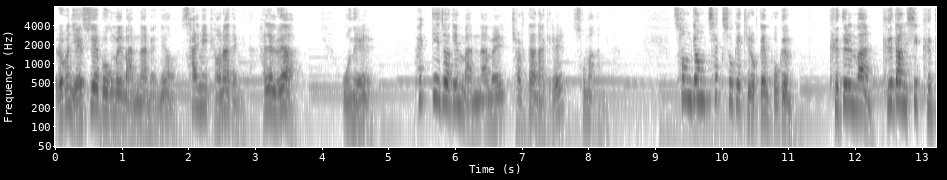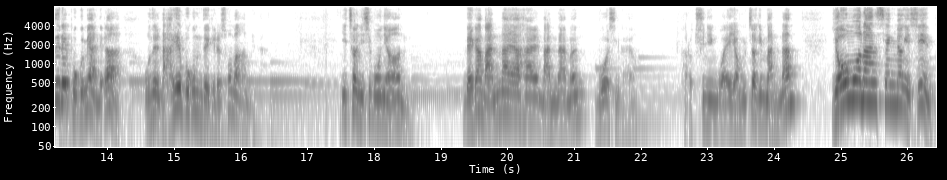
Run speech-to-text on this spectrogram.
여러분 예수의 복음을 만나면요. 삶이 변화됩니다. 할렐루야. 오늘 획기적인 만남을 결단하기를 소망합니다. 성경 책 속에 기록된 복음 그들만 그 당시 그들의 복음이 아니라 오늘 나의 복음 되기를 소망합니다. 2025년 내가 만나야 할 만남은 무엇인가요? 바로 주님과의 영적인 만남, 영원한 생명이신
